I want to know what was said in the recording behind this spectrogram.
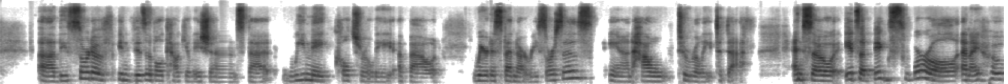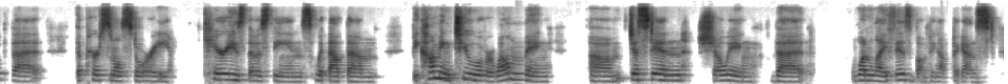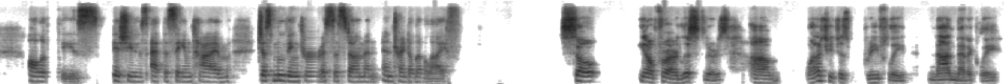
uh, these sort of invisible calculations that we make culturally about where to spend our resources and how to relate to death. And so it's a big swirl. And I hope that the personal story carries those themes without them becoming too overwhelming, um, just in showing that one life is bumping up against all of these issues at the same time, just moving through a system and, and trying to live a life. So, you know, for our listeners, um, why don't you just briefly, non medically,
